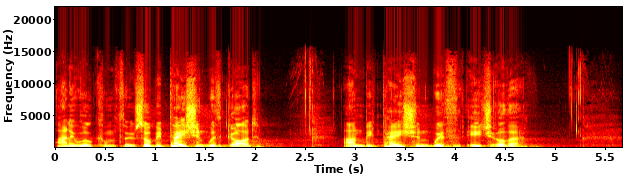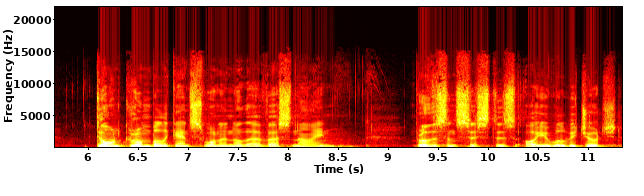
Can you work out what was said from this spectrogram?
and he will come through. So be patient with God and be patient with each other. Don't grumble against one another, verse 9, brothers and sisters, or you will be judged.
